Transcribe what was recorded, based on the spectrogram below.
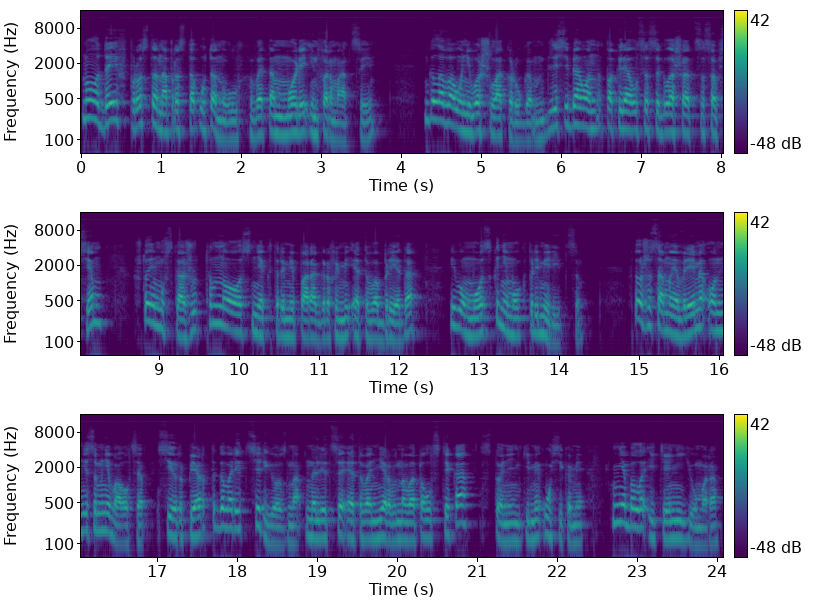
Но Дэйв просто-напросто утонул в этом море информации. Голова у него шла кругом. Для себя он поклялся соглашаться со всем, что ему скажут, но с некоторыми параграфами этого бреда его мозг не мог примириться. В то же самое время он не сомневался. Сир Перт говорит серьезно. На лице этого нервного толстяка с тоненькими усиками не было и тени юмора.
